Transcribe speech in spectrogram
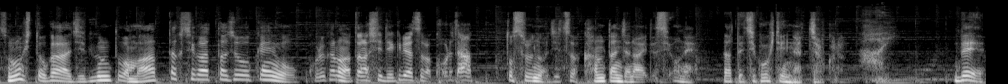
その人が自分とは全く違った条件を、これからの新しいできるやつはこれだとするのは実は簡単じゃないですよね。だって自己否定になっちゃうから。はい。で、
